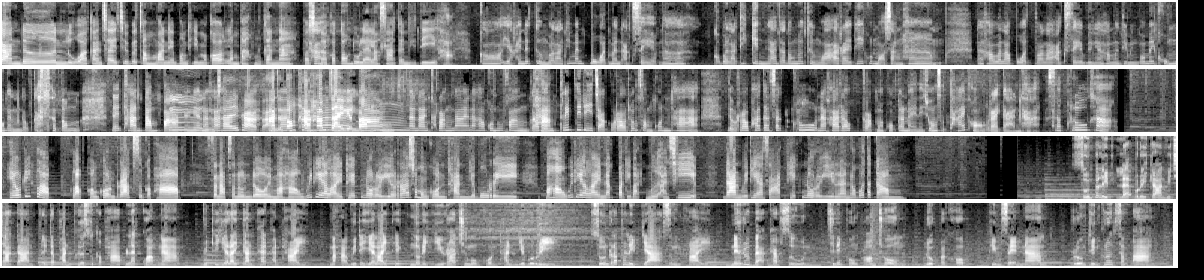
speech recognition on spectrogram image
การเดินหรือว่าการใช้ชีวิตประจำวันเนี่ยบางทีมันก็ลำบากเหมือนกันนะ เพราะฉะนั้นก็ต้องดูแลรักษากันดีๆค่ะ ก็อยากให้นึกถึงเวลาที่มันปวดมันอักเสบนะคะ เวลาที่กินก็อาจจะต้องนึกถึงว่าอะไรที่คุณหมอสั่งห้ามนะคะ เวลาปวดเวลาอักเสบอย่างเงี้ยค่ะบางทีมันก็ไม่คุ้มกันกับการจะต้องได้ทานตามปากอย่างเงี้ยนะคะ ใช่ค่ะ อาจจะต้องหาห้ามใจกันบ้างอืมนานๆ ครั้งได้นะคะ คุณผู้ฟังก็ค่ะเป็นทริปดีๆจากเราทั้งสองคนค่ะ เดี๋ยวเราพักกันสักครู่นะคะแล้วกลับมาพบกันใหม่ในช่วงสุดท้ายของรายการค่ะ สักครู่ค่ะเฮลที่กลับกลับของคนรักสุขภาพ สนับสนุนโดยมหาวิทยาลัยเทคโนโลยีราชมงคลธัญบุรี มหาวิทยาลัยนักปฏิบัติมืออาชีพ ด้านวิทยาศาสตร์เทคโนโลยีและนวัตกรรม ศูนย์ผลิตและบริการวิชาการผลิตภัณฑ์เพื่อสุขภาพและความงาม วิทยาลัยการแพทย์แผนไทย มหาวิทยาลัยเทคโนโลยีราชมงคลธัญบุรี ศูนย์รับผลิตยาสมุนไพรในรูปแบบแคปซูล ชนิดผงพร้อมชง ลูกประคบพิมพ์เสนน้ำรวมถึงเครื่องสำอาง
